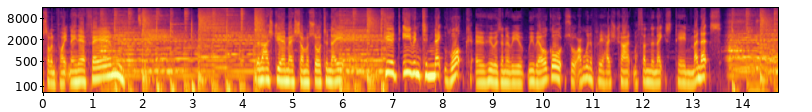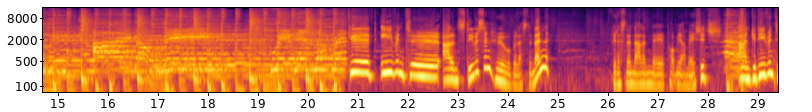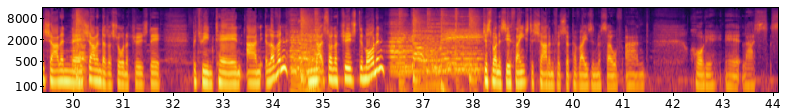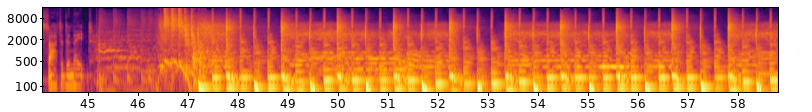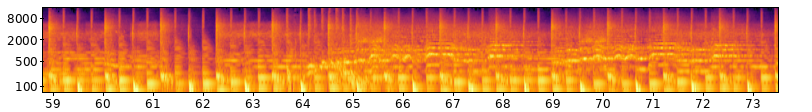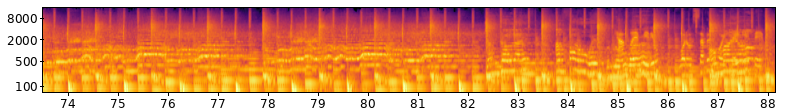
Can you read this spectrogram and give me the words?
107.9 FM. The last GMS summer show tonight. Good evening to Nick Rock, uh, who was in a wee, wee while ago. So I'm going to play his track within the next 10 minutes. Good evening to Aaron Stevenson, who will be listening in. If you're listening, Alan, uh, pop me a message. And good evening to Sharon. Uh, Sharon does a show on a Tuesday between 10 and 11. And that's on a Tuesday morning. Just want to say thanks to Sharon for supervising myself and Holly uh, last Saturday night.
